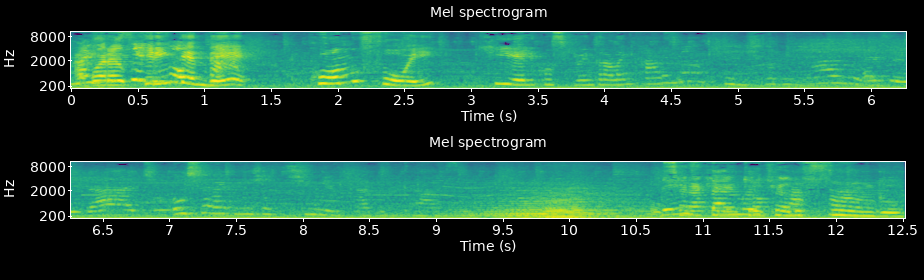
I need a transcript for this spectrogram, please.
Mas Agora eu queria entender como foi que ele conseguiu entrar lá em casa. A gente casa. É verdade. Ou será que ele já tinha entrado em casa? Ou Desde será que ele entrou pelo passada. fundo?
